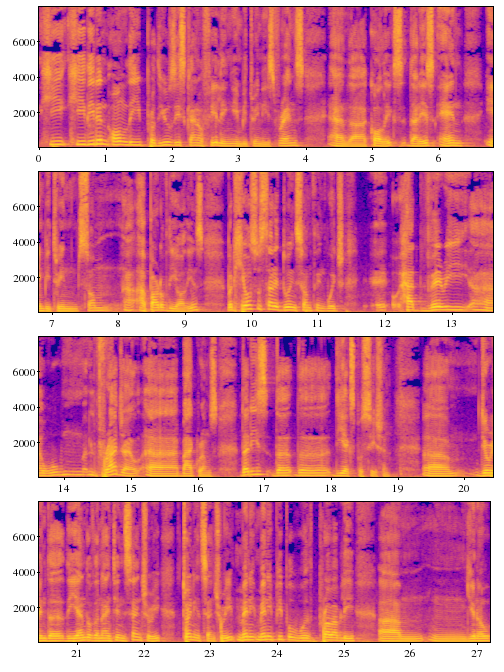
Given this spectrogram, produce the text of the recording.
he he didn't only produce this kind of feeling in between his friends and uh, colleagues that is and in between some uh, a part of the audience but he also started doing something which had very uh, fragile uh, backgrounds. That is the the the exposition. Um, during the, the end of the 19th century, 20th century, many many people would probably, um, mm, you know,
